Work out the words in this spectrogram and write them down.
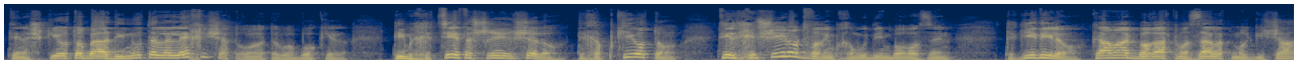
תנשקי אותו בעדינות על הלחי שאת רואה אותו בבוקר. תמחצי את השריר שלו, תחבקי אותו, תלחשי לו דברים חמודים באוזן. תגידי לו, כמה הגברת מזל את מרגישה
